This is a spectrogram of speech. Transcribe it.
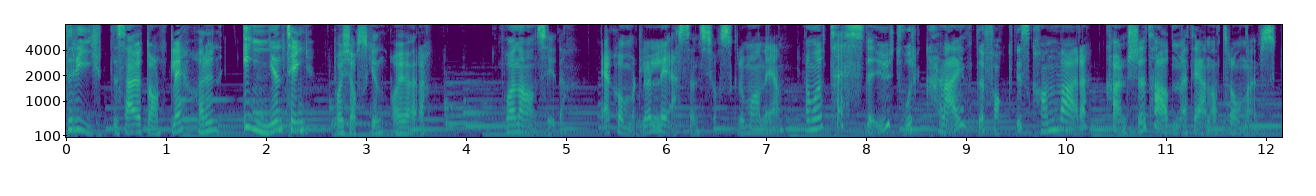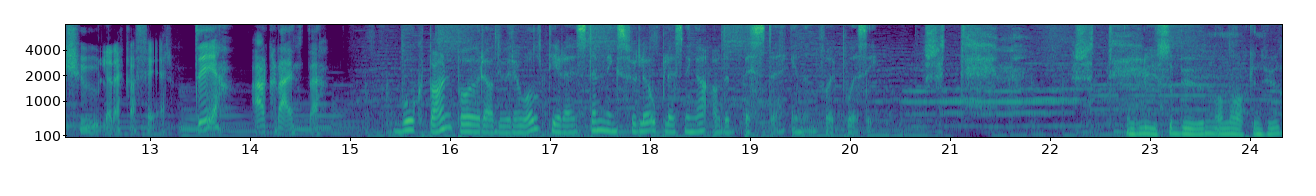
drite seg ut ordentlig, har hun ingenting på kiosken å gjøre. På en annen side jeg kommer til å lese en kioskroman igjen. Jeg må jo teste ut hvor kleint det faktisk kan være. Kanskje ta den med til en av Trondheims kulere kafeer. Det er kleint, det. Bokbarn på Radio Revolt gir deg stemningsfulle opplesninger av det beste innenfor poesi. Den lyse buen av naken hud.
